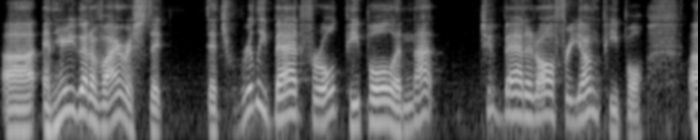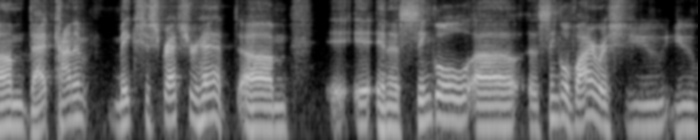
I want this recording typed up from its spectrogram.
Uh, and here you got a virus that that's really bad for old people and not too bad at all for young people. Um, that kind of makes you scratch your head. Um, in a single uh, a single virus, you you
